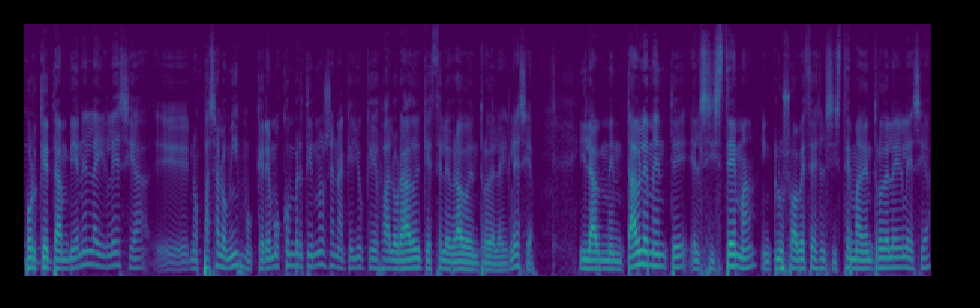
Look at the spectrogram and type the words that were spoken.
Porque también en la iglesia eh, nos pasa lo mismo. Queremos convertirnos en aquello que es valorado y que es celebrado dentro de la iglesia. Y lamentablemente el sistema, incluso a veces el sistema dentro de la iglesia,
